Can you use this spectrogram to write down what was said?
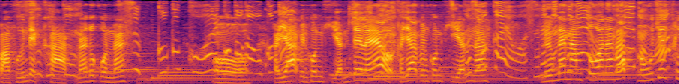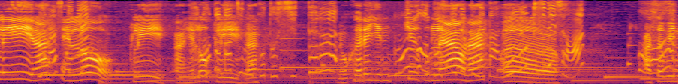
ฝ่าฝืนเด็ดขาดนะทุกคนนะโอ้ขยะเป็นคนเขียนใช่แล้ว ขยะเป็นคนเขียนนะ ลืมแนะนำตัวนะครับ หนูชื่อคลีนะเฮลโลคลีอะเฮลโลคลีนะ หนูเคยได้ยินชื่อคุณแล้วนะ เออ อัศวิน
